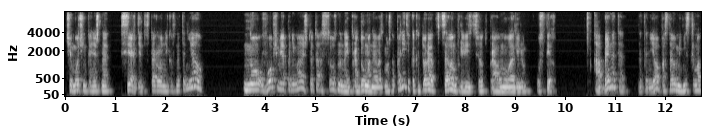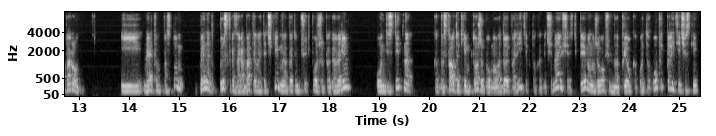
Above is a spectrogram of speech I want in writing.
чем очень, конечно, сердит сторонников Натаньяу. Но, в общем, я понимаю, что это осознанная и продуманная, возможно, политика, которая в целом приведет правому лагерю успех. А Беннета Натаньяу поставил министром обороны. И на этом посту Беннет быстро зарабатывает очки, мы об этом чуть позже поговорим. Он действительно как бы стал таким, тоже был молодой политик, только начинающий, а теперь он уже, в общем, обрел какой-то опыт политический,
